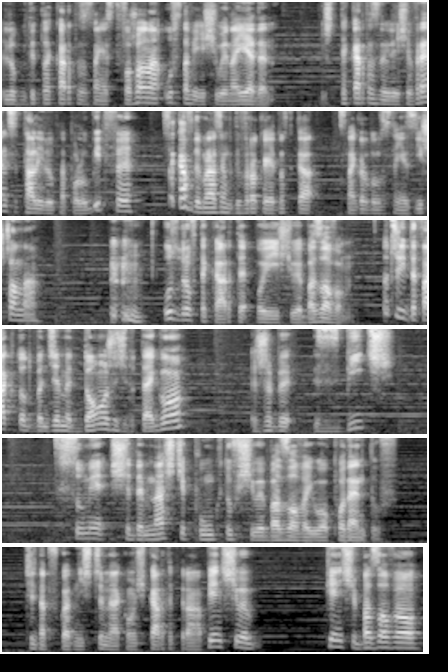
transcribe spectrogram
lub gdy ta karta zostanie stworzona, ustawię jej siły na 1. Jeśli ta karta znajduje się w ręce, talii lub na polu bitwy, za każdym razem, gdy wroga jednostka z nagrodą zostanie zniszczona, uzdrów tę kartę o jej siłę bazową. No czyli de facto będziemy dążyć do tego, żeby zbić w sumie 17 punktów siły bazowej u oponentów. Czyli na przykład niszczymy jakąś kartę, która ma 5 siły, 5 bazowo,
